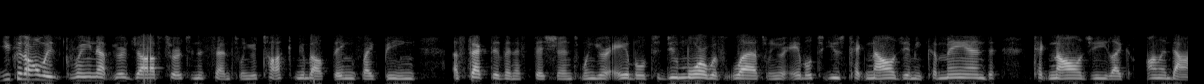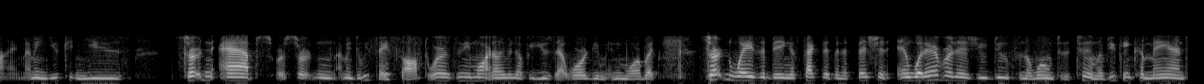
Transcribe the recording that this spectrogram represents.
you can always green up your job search in a sense when you're talking about things like being effective and efficient, when you're able to do more with less, when you're able to use technology. I mean, command technology like on a dime. I mean, you can use certain apps or certain I mean, do we say softwares anymore? I don't even know if we use that word anymore, but certain ways of being effective and efficient in whatever it is you do from the womb to the tomb. If you can command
